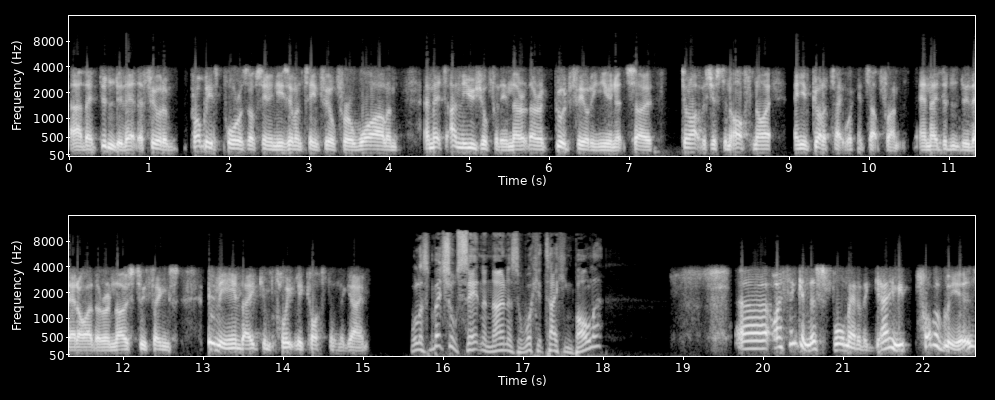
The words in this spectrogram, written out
Uh, they didn't do that. They fielded probably as poor as I've seen a New Zealand team field for a while, and, and that's unusual for them. They're, they're a good fielding unit. So tonight was just an off night, and you've got to take wickets up front, and they didn't do that either. And those two things, in the end, they completely cost them the game. Well, is Mitchell Santner known as a wicket-taking bowler? Uh, I think in this format of the game, he probably is.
